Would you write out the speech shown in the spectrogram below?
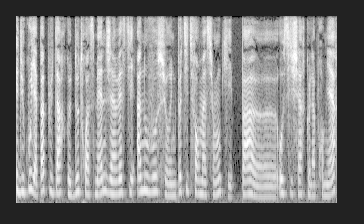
Et du coup, il n'y a pas plus tard que 2-3 semaines, j'ai investi à nouveau sur une petite formation qui n'est pas euh, aussi chère que la première,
